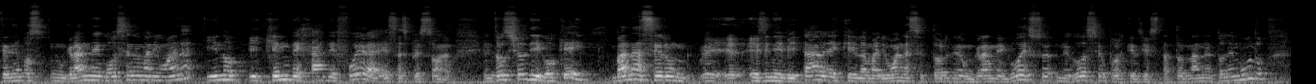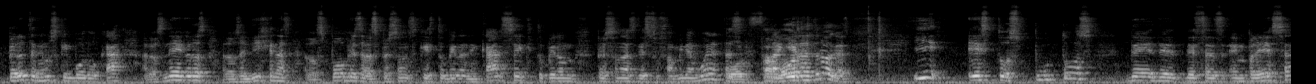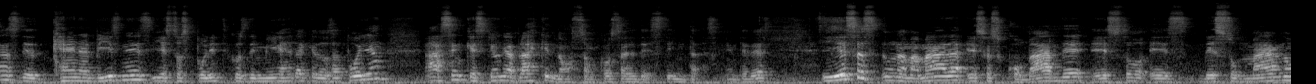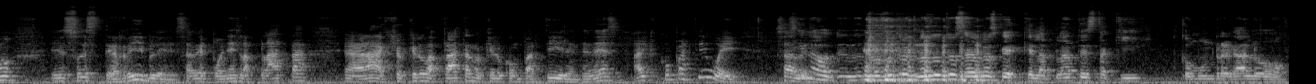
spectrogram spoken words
tenemos un gran negocio de marihuana y, no, y quieren dejar de fuera esas personas. Entonces yo digo, ok, van a ser un, eh, es inevitable que la marihuana se torne un gran negocio, negocio porque ya está tornando en todo el mundo, pero tenemos que involucrar a los negros, a los indígenas, a los pobres, a las personas que estuvieron en cárcel, que tuvieron personas de su familia muertas Por favor. la guerra de drogas. Y estos putos de, de, de, esas empresas de cannabis business y estos políticos de mierda que los apoyan hacen cuestión de hablar que no son cosas distintas, ¿entendés? Y eso es una mamada, eso es cobarde, eso es deshumano, eso es terrible, ¿sabes? Pones la plata, ah, yo quiero la plata, no quiero compartir, ¿entendés? Hay que compartir, güey, ¿sabes? Sí, no, nosotros, nosotros sabemos que, que la planta está aquí como un regalo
